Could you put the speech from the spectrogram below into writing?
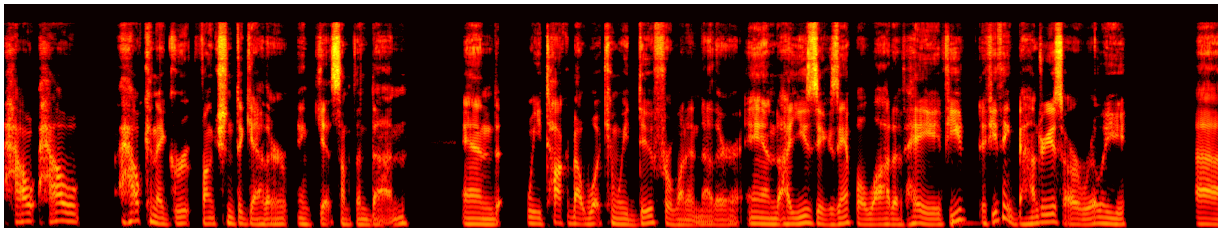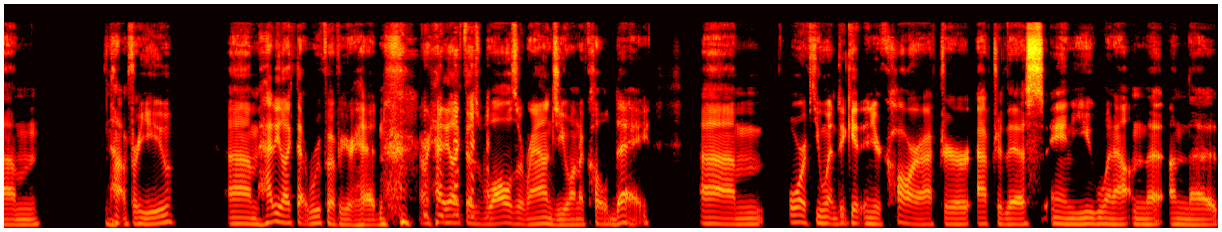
how how how can a group function together and get something done, and we talk about what can we do for one another. And I use the example a lot of, hey, if you if you think boundaries are really um, not for you, um, how do you like that roof over your head, or how do you like those walls around you on a cold day? Um, or if you went to get in your car after after this and you went out on the on the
